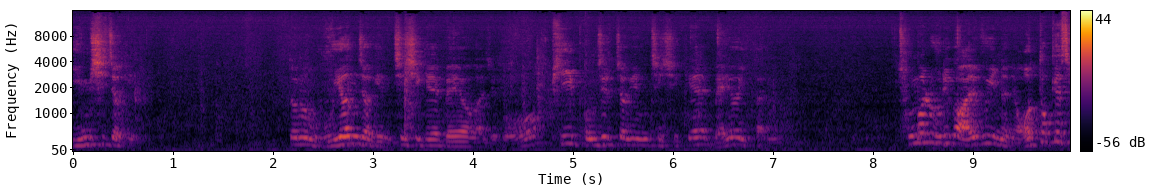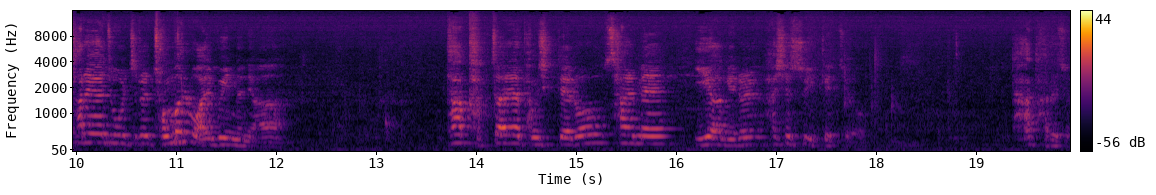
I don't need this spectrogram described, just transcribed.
임시적인 또는 우연적인 지식에 매여 가지고 비본질적인 지식에 매여 있다는 것. 정말로 우리가 알고 있느냐? 어떻게 살아야 좋을지를 정말로 알고 있느냐? 다 각자의 방식대로 삶의 이야기를 하실 수 있겠죠. 다 다르죠.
